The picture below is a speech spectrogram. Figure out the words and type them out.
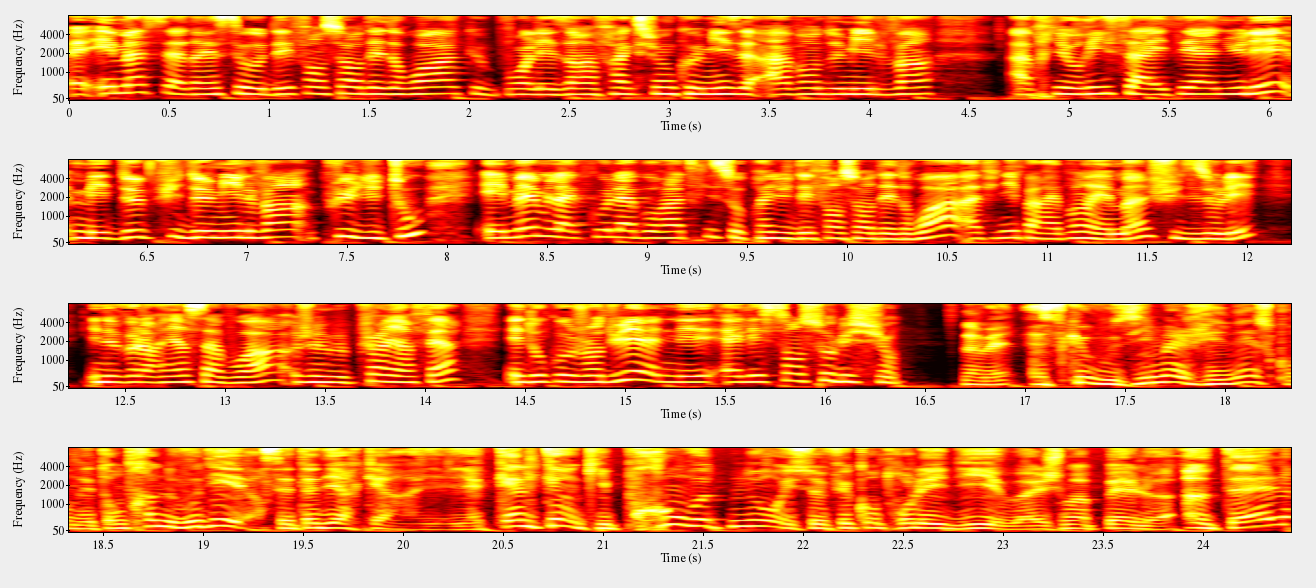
Emma s'est adressée au défenseur des droits que pour les infractions commises avant 2020. A priori, ça a été annulé, mais depuis 2020, plus du tout. Et même la collaboratrice auprès du défenseur des droits a fini par répondre à Emma, je suis désolée, ils ne veulent rien savoir, je ne veux plus rien faire. Et donc aujourd'hui, elle, est sans solution. Non mais est-ce que vous imaginez ce qu'on est en train de vous dire? C'est-à-dire qu'il y a quelqu'un qui prend votre nom, il se fait contrôler, il dit bah, je m'appelle un tel,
